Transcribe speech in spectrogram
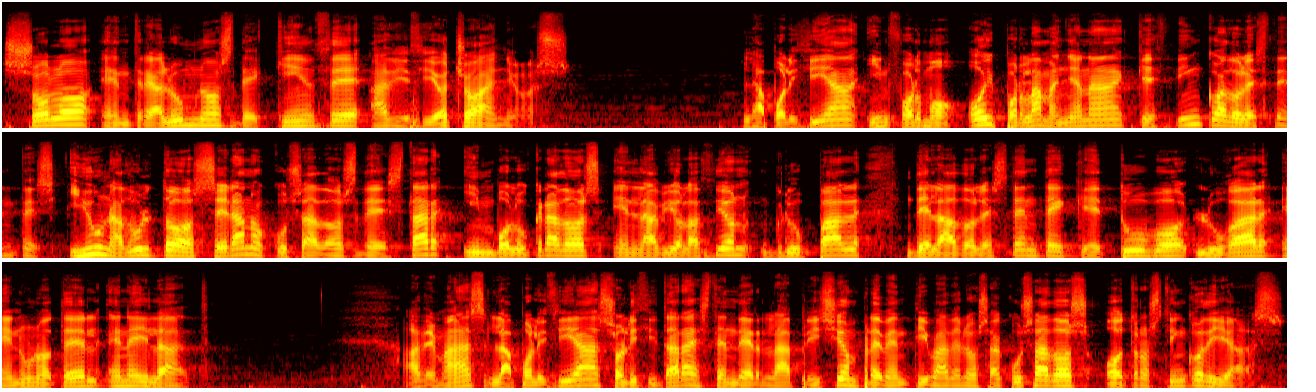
solo entre alumnos de 15 a 18 años. La policía informó hoy por la mañana que cinco adolescentes y un adulto serán acusados de estar involucrados en la violación grupal de la adolescente que tuvo lugar en un hotel en Eilat. Además, la policía solicitará extender la prisión preventiva de los acusados otros cinco días.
